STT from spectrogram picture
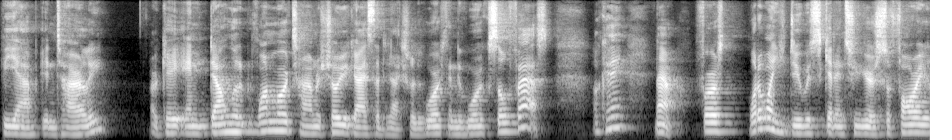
the app entirely, okay, and download it one more time to show you guys that it actually works and it works so fast. Okay, now first, what I want you to do is get into your Safari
